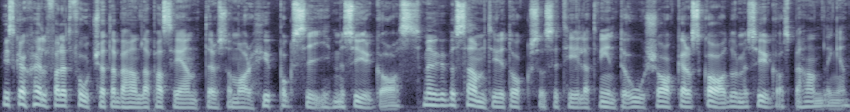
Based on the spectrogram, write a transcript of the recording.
Vi ska självfallet fortsätta behandla patienter som har hypoxi med syrgas, men vi bör samtidigt också se till att vi inte orsakar skador med syrgasbehandlingen.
